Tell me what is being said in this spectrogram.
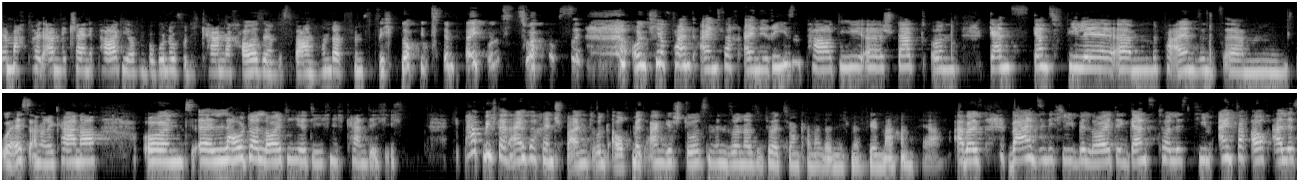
er macht heute Abend eine kleine Party auf dem Burgundhof. Und ich kam nach Hause und es waren 150 Leute bei uns zu Hause. Und hier fand einfach eine Riesenparty äh, statt und ganz, ganz viele, ähm, vor allem sind ähm, US-Amerikaner und äh, lauter Leute hier, die ich nicht kannte. Ich, ich habe mich dann einfach entspannt und auch mit angestoßen. In so einer Situation kann man dann nicht mehr viel machen. Ja, aber wahnsinnig liebe Leute, ein ganz tolles Team, einfach auch alles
